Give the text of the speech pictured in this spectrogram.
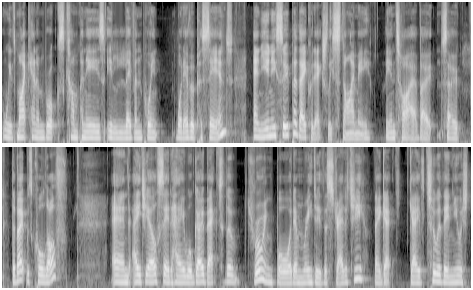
with Mike Cannon Brookes companies 11 point whatever percent, and UniSuper, they could actually stymie the entire vote. So the vote was called off, and AGL said, hey, we'll go back to the drawing board and redo the strategy. They get, gave two of their newest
